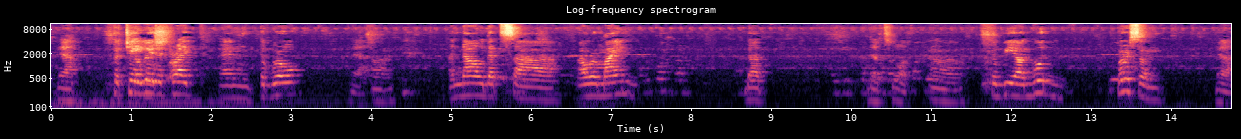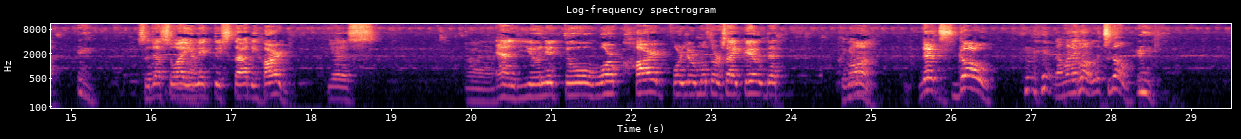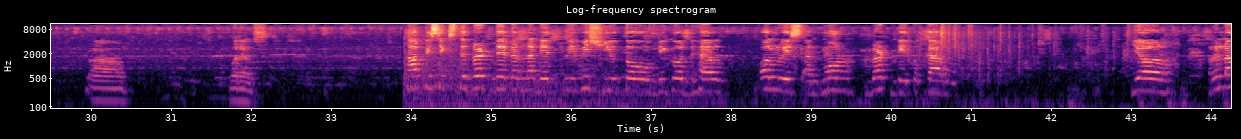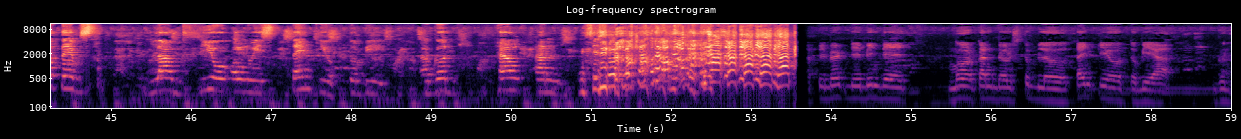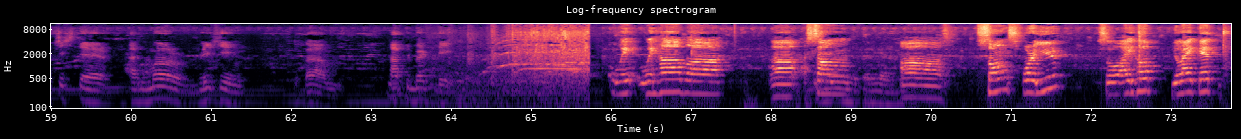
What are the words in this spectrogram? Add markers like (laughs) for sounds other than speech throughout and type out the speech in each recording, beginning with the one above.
Yeah. to To change it right. And to grow. Yeah. Uh, and now that's uh, our mind that That's what. uh, to be a good person. Yeah. (clears throat) So that's why you need to study hard. Yes. Uh, And you need to work hard for your motorcycle that come on. Let's go! (laughs) Come on, let's go. (clears throat) uh, What else? Happy 60th birthday, Bernadette. We wish you to be good health always and more birthday to come. Your relatives love you always. Thank you to be a good health and (laughs) Happy birthday, Bindet. More candles to blow. Thank you to be a good sister and more blessing come. Happy birthday. we we have uh, uh, some uh, songs for you. So I hope you like it.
